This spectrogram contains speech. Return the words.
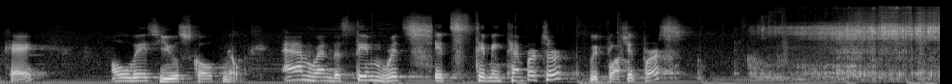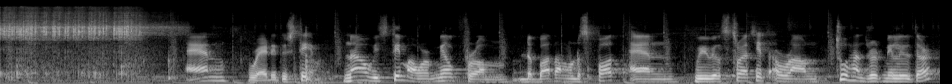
Okay, always use cold milk. And when the steam reaches its steaming temperature, we flush it first. And ready to steam. Now we steam our milk from the bottom of the spot and we will stretch it around 200 milliliter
